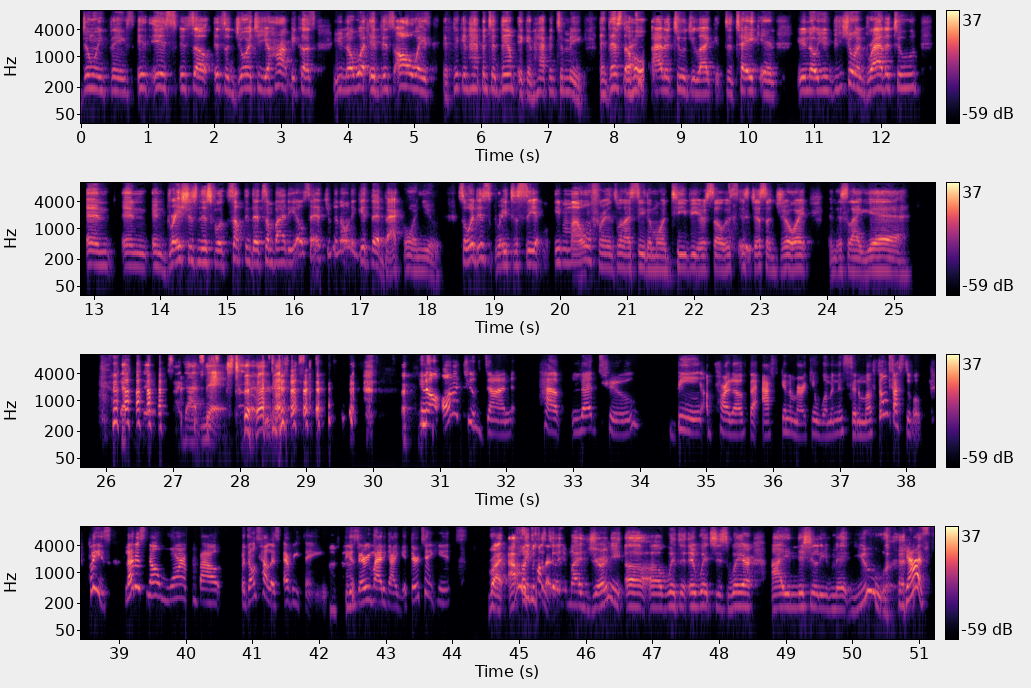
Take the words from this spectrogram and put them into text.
doing things it is it's a it's a joy to your heart because you know what? If it's always if it can happen to them it can happen to me. And that's the right. whole attitude you like to take. And you know you are showing gratitude and and and graciousness for something that somebody else had you can only get that back on you. So it is great to see even my own friends when i see them on tv or so. It's, it's just a joy. And it's like yeah. I got next. I got next. you know, all that you've done have led to being a part of the African American Women in Cinema Film Festival. Please let us know more about, but don't tell us everything mm-hmm. because everybody got to get their tickets. Right. I'll even tell, tell you my journey uh, uh, with it, which is where I initially met you. Yes.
